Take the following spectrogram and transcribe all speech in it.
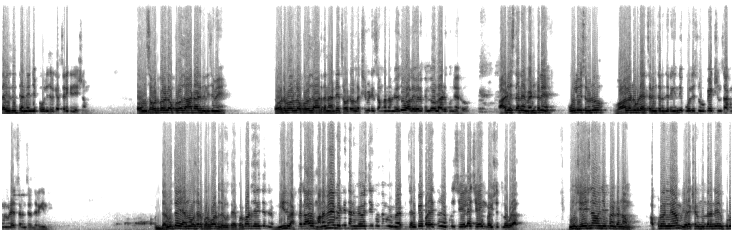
సరిదిద్దండి అని చెప్పి పోలీసులకు హెచ్చరిక చేసినాం. అవును చౌటపల్లిలో ఒకరోజు ఆట ఆడింది నిజమే. చౌటపల్లిలో ఒకరోజు ఆడుతానే అంటే చౌటపల్లి లక్ష్మీడికి సంబంధం లేదు వాళ్ళు ఎవరు పిల్లలు ఆడుకున్నారు. ఆడిస్తానే వెంటనే పోలీసులను వాళ్ళను కూడా హెచ్చరించడం జరిగింది పోలీసులు ఉపేక్షణ కూడా హెచ్చరించడం జరిగింది. జరుగుతాయి ఎన్నో ఒకసారి పొరపాటు జరుగుతాయి. పొరపాటు జరిగితే మీరు అట్లా కాదు మనమే పెట్టి దాన్ని వ్యవస్థీకృతం మేము జరిపే ప్రయత్నం ఎప్పుడు చేయలే చేయం భవిష్యత్తులో కూడా. నువ్వు చేసినావని చెప్పి అంటున్నాం. అప్పుడు అన్నాం ఎలక్షన్ ముందరనే ఇప్పుడు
